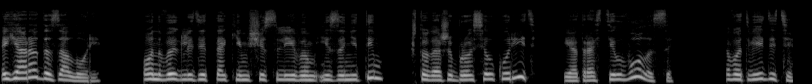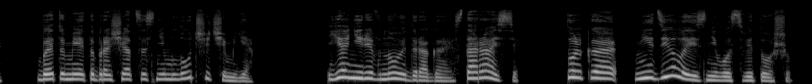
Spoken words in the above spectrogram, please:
Я рада за Лори. Он выглядит таким счастливым и занятым, что даже бросил курить и отрастил волосы. Вот видите, Бет умеет обращаться с ним лучше, чем я. Я не ревную, дорогая, старайся. Только не делай из него святошу.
